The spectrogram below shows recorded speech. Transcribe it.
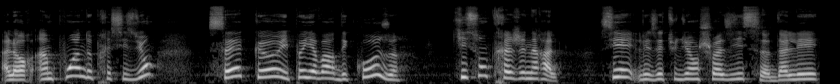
Alors, un point de précision, c'est qu'il peut y avoir des causes qui sont très générales. Si les étudiants choisissent d'aller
